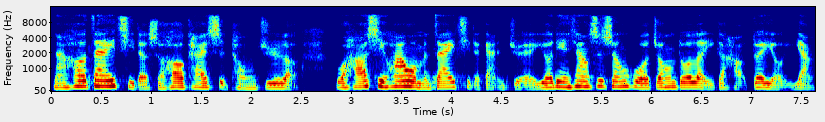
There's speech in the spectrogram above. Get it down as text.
然后在一起的时候开始同居了，我好喜欢我们在一起的感觉，有点像是生活中多了一个好队友一样，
